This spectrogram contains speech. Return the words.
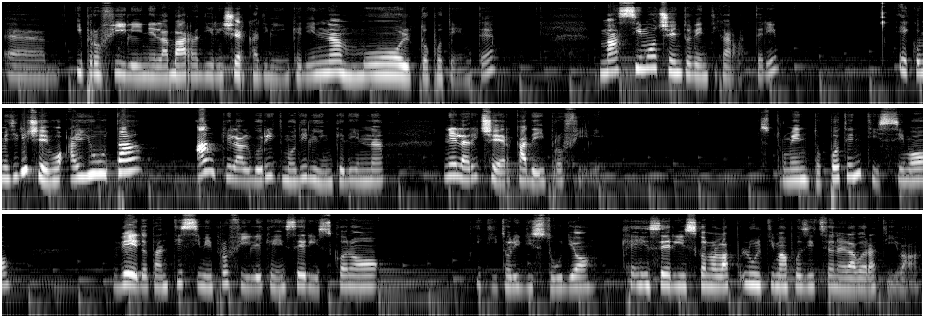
eh, i profili nella barra di ricerca di LinkedIn, molto potente, massimo 120 caratteri e come ti dicevo aiuta anche l'algoritmo di LinkedIn nella ricerca dei profili. Strumento potentissimo vedo tantissimi profili che inseriscono i titoli di studio, che inseriscono la, l'ultima posizione lavorativa,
